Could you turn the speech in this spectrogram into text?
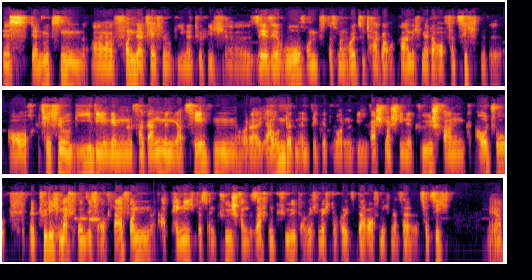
ist der Nutzen äh, von der Technologie natürlich äh, sehr, sehr hoch und dass man heutzutage auch gar nicht mehr darauf verzichten will. Auch Technologie, die in den vergangenen Jahrzehnten oder Jahrhunderten entwickelt wurden, wie Waschmaschine, Kühlschrank, Auto. Natürlich macht man sich auch davon abhängig, dass ein Kühlschrank Sachen kühlt, aber ich möchte heute darauf nicht mehr ver verzichten. Ja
